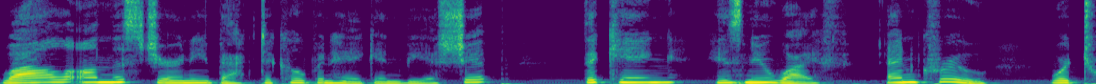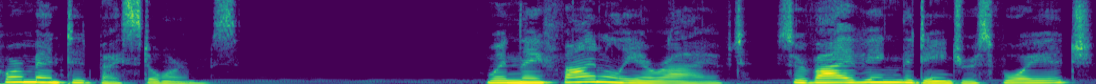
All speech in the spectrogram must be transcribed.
While on this journey back to Copenhagen via ship, the king, his new wife, and crew were tormented by storms. When they finally arrived, surviving the dangerous voyage,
